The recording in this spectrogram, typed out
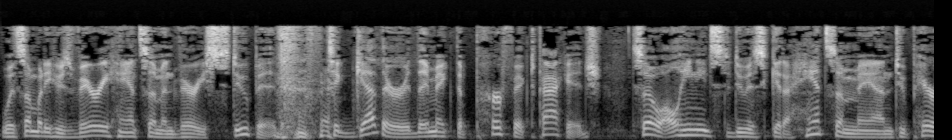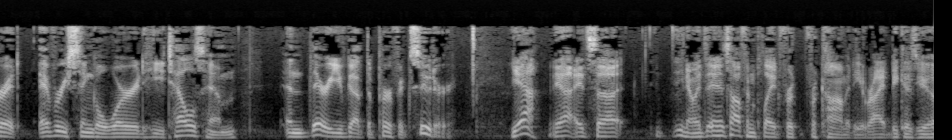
with somebody who's very handsome and very stupid, together they make the perfect package. So all he needs to do is get a handsome man to parrot every single word he tells him, and there you've got the perfect suitor. Yeah, yeah, it's uh, you know, it's, and it's often played for for comedy, right? Because you,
